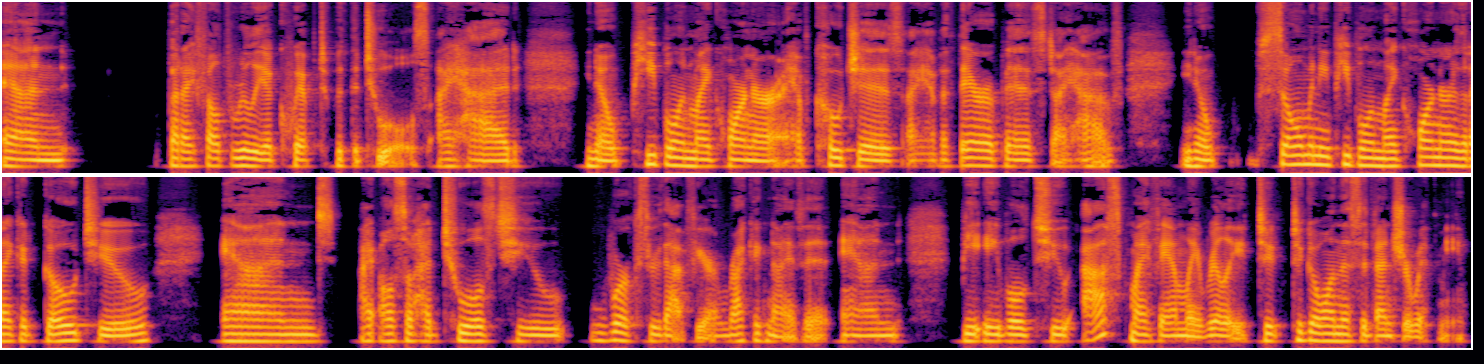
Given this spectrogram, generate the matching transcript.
and but I felt really equipped with the tools. I had, you know, people in my corner. I have coaches. I have a therapist. I have, you know, so many people in my corner that I could go to. And I also had tools to work through that fear and recognize it and be able to ask my family really to, to go on this adventure with me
